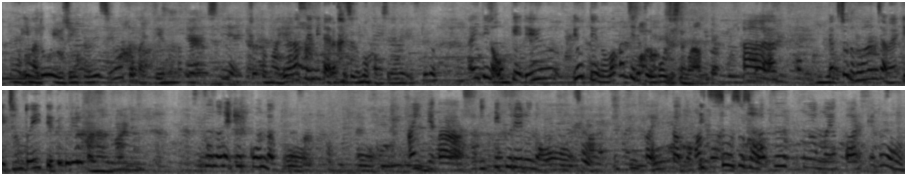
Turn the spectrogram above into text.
もう今どういう状況ですよとかっていうのを確認してちょっとまあやらせみたいな感じのもんかもしれないですけど相手が OK で言うよっていうのを分かっててプロポーズしてもらうみたいな。だからなんかちょっと不安じゃない？ちゃんといいって言ってくれるかなみたいな。普通のね結婚だと相手が言ってくれるのをいつかいつかと待いつそうそうそう。待つっていうのもやっぱあるけど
